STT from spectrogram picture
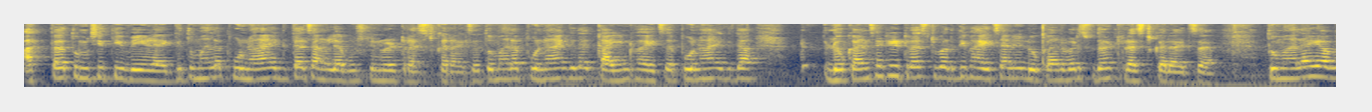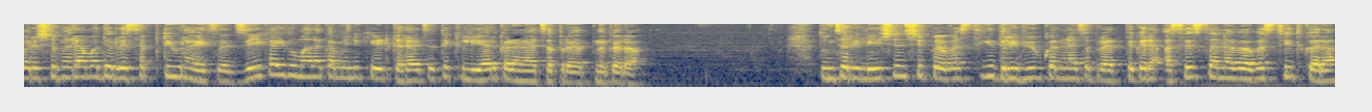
आत्ता तुमची ती वेळ आहे की तुम्हाला पुन्हा एकदा चांगल्या गोष्टींवर ट्रस्ट करायचं तुम्हाला पुन्हा एकदा काइंड व्हायचं पुन्हा एकदा लोकांसाठी ट्रस्टवरती व्हायचं आणि लोकांवर सुद्धा ट्रस्ट करायचं तुम्हाला या वर्षभरामध्ये रिसेप्टिव्ह राहायचं जे काही तुम्हाला कम्युनिकेट करायचं ते क्लिअर करण्याचा प्रयत्न करा. तुमचं रिलेशनशिप व्यवस्थित रिव्ह्यू करण्याचा प्रयत्न करा. असेच त्यांना व्यवस्थित करा.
